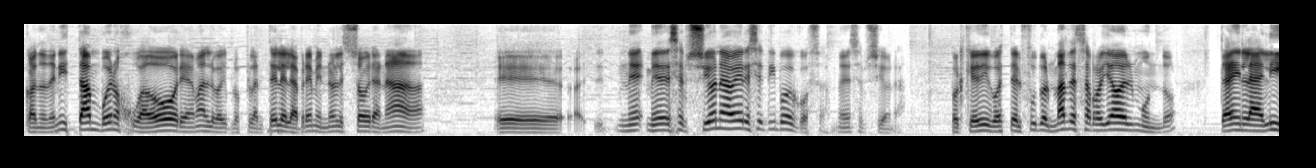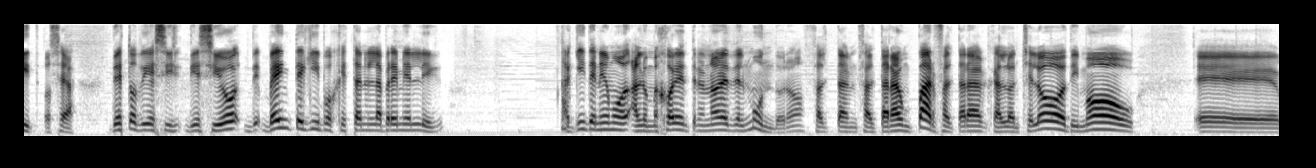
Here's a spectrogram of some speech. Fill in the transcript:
Cuando tenéis tan buenos jugadores, además lo- los planteles de la Premier no les sobra nada. Eh, me, decepciona ver ese tipo de cosas. Me decepciona. Porque digo, este es el fútbol más desarrollado del mundo. Está en la elite. O sea, de estos 10 18 de- 20 equipos que están en la Premier League, aquí tenemos a los mejores entrenadores del mundo, ¿no? Faltan, faltará un par, faltará Carlo Ancelotti, Mou. eh,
